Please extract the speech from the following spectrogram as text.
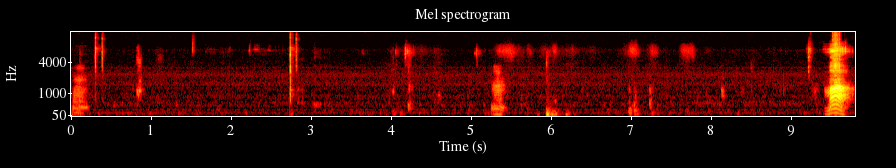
うん。うん。まあ、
